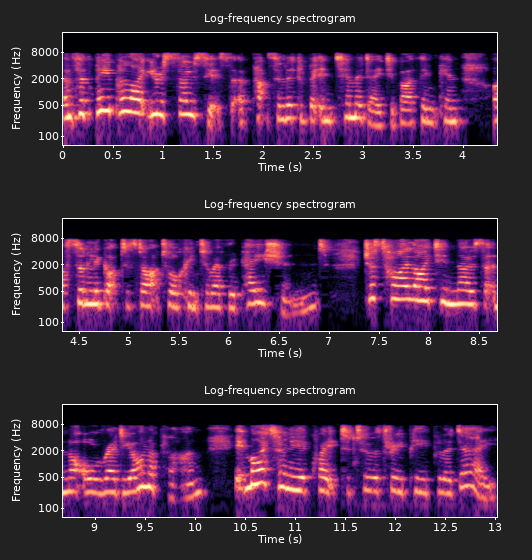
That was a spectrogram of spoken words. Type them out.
And for people like your associates that are perhaps a little bit intimidated by thinking, I've suddenly got to start talking to every patient, just highlighting those that are not already on a plan, it might only equate to two or three people a day.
